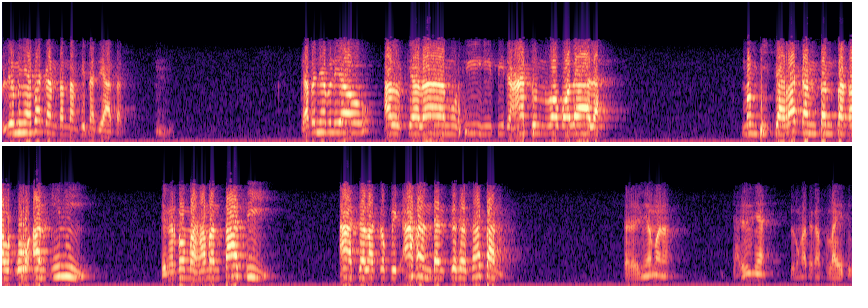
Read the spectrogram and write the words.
Beliau menyatakan tentang fitnah di atas. Katanya beliau, al-kalamu fihi bid'atun wa dhalalah. Membicarakan tentang Al-Quran ini dengan pemahaman tadi adalah kebid'ahan dan kesesatan. Dalilnya mana? Dalilnya beliau mengatakan setelah itu,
